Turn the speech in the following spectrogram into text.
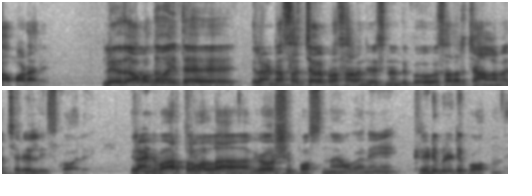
కాపాడాలి. లేదు అబద్ధం అయితే ఇలాంటి అసత్యాలు ప్రసారం చేసినందుకు సదరు ఛానల్ మీద చర్యలు తీసుకోవాలి. ఇలాంటి వార్తల వల్ల వ్యూవర్షిప్ వస్తుందేమో కానీ క్రెడిబిలిటీ పోతుంది.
